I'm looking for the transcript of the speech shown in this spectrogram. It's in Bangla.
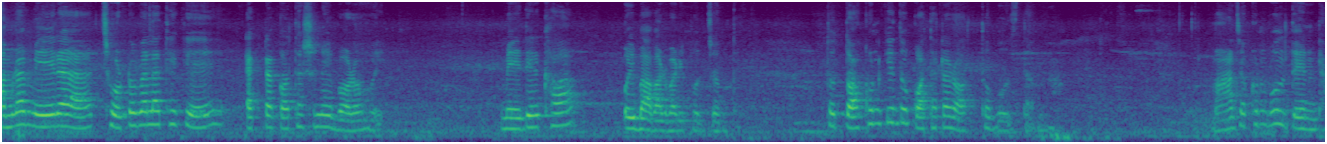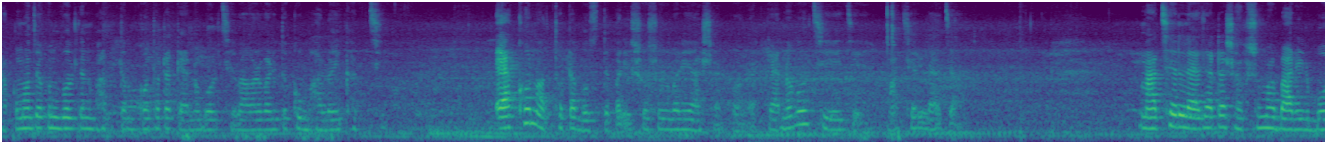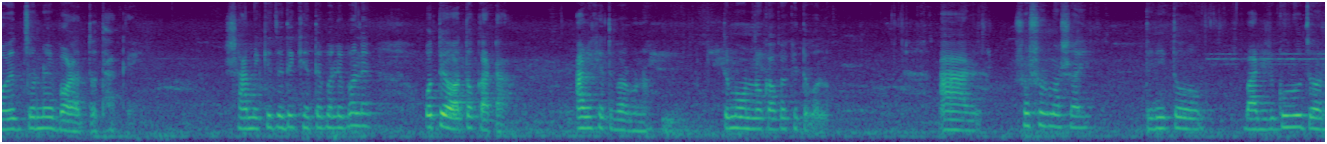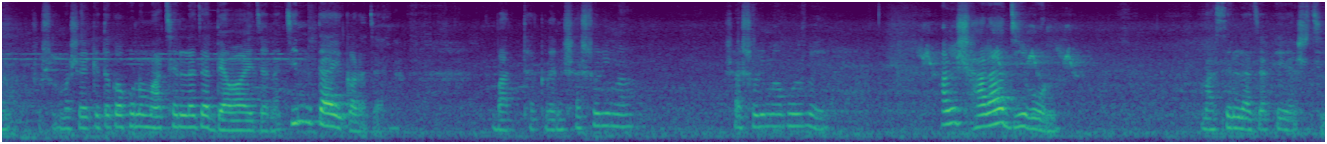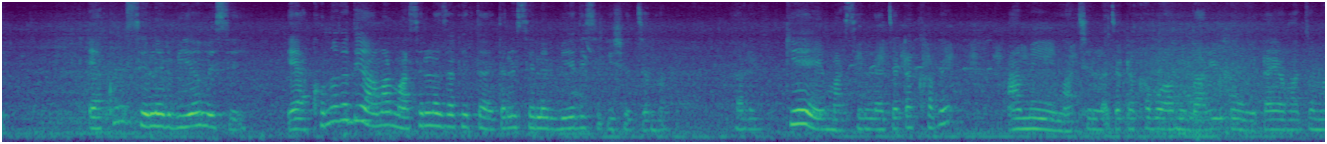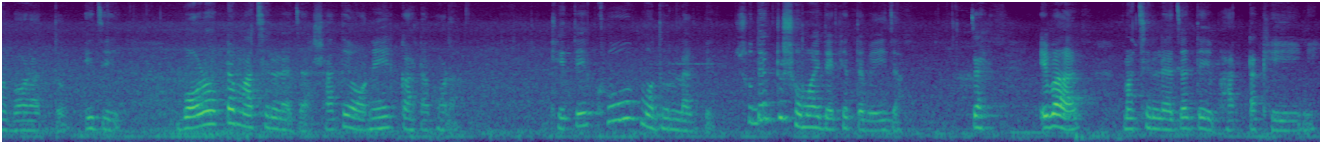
আমরা মেয়েরা ছোটবেলা থেকে একটা কথা শুনে বড় হই। মেয়েদের খাওয়া ওই বাবার বাড়ি পর্যন্ত। তো তখন কিন্তু কথাটার অর্থ বুঝতাম না। মা যখন বলতেন, ঠাকুমা যখন বলতেন, ভাবতাম কথাটা কেন বলছে? বাবার বাড়ি তো খুব ভালোই খাচ্ছি। এখন অর্থটা বুঝতে পারি শ্বশুর বাড়ি আসার পর। কেন বলছি এই যে, মাছের লেজা। মাছের লেজাটা সবসময় বাড়ির বউয়ের জন্যই বরাদ্দ থাকে। স্বামীকে যদি খেতে বলে বলে, ওতে অত কাটা, আমি খেতে পারব না। তুমি অন্য কাউকে খেতে বলো। আর শ্বশুরমশাই, তিনি তো বাড়ির গুরুজন, শ্বশুরমশাইকে তো কখনো মাছের লেজা দেওয়াই যায় না, চিন্তাই করা যায় না। বাদ থাকলেন শাশুড়ি মা। শাশুড়ি মা বলবে, আমি সারা জীবন মাছের লাজা খেয়ে আসছি। এখন ছেলের বিয়ে হয়েছে এখনও যদি আমার মাছের লেজা খেতে হয়, তাহলে ছেলের বিয়ে দিছি কিসের জন্য? তাহলে কে মাছের লেজাটা খাবে? আমি মাছের লেজাটা খাব, আমি বাড়ির বউ এটাই আমার জন্য বরাদ্দ। এই যে, বড় একটা মাছের লেজা সাথে অনেক কাটা ভরা। খেতে খুব মধুর লাগবে। শুধু একটু সময় দেখে দেবে এই যা। যাই, এবার মাছের লেজা দিয়ে ভাতটা খেয়ে নিই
